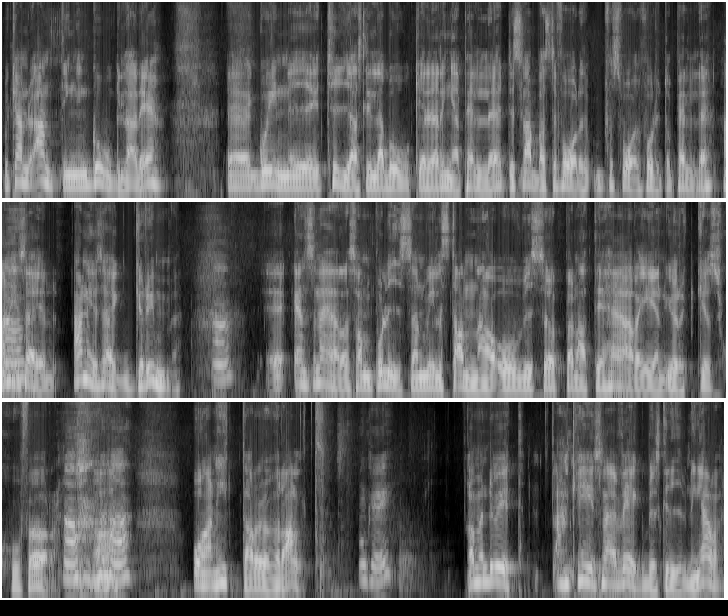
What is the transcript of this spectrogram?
Då kan du antingen googla det, eh, gå in i Tyas lilla bok eller ringa Pelle. Det snabbaste får- svaret får du av Pelle. Han är så här, han är så här grym. Eh, En sån här som polisen vill stanna och visa upp en att det här är en yrkeschaufför. Ja. Och han hittar överallt. Okej. Ja men du vet, han kan ge såna här vägbeskrivningar.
